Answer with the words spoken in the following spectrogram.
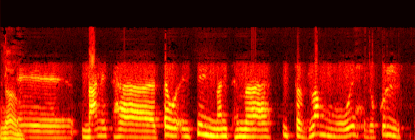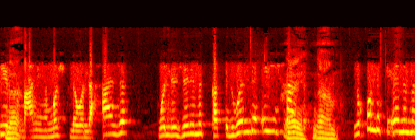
نعم. آه معناتها تو إنسان معناتها ما تظلم واحد وكل تصير نعم. معناها مشكلة ولا حاجة ولا جريمه قتل ولا أي حاجة. أي نعم. يقول لك أنا ما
